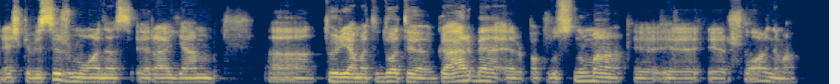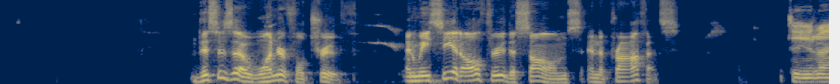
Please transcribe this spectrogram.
reiškia visi žmonės yra jam, uh, turi jam atiduoti garbę ir paklusnumą ir, ir, ir šlovinimą. This is a wonderful truth, and we see it all through the Psalms and the prophets. Tai yra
